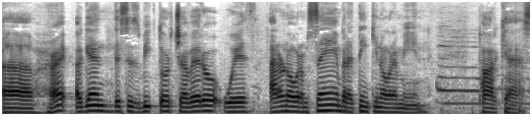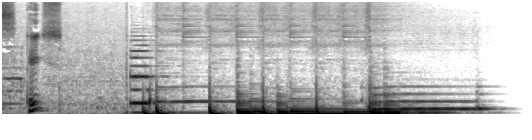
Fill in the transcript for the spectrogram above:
Uh, all right, again, this is Victor Chavero with I don't know what I'm saying, but I think you know what I mean. podcast. Peace.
